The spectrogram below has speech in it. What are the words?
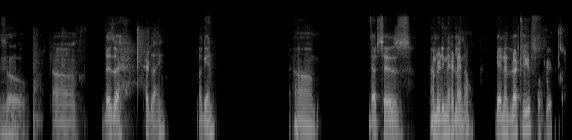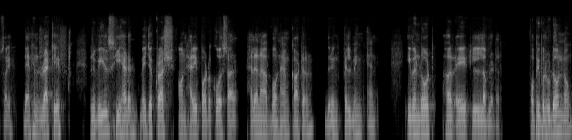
Mhm. So uh, there's a headline again um, that says, I'm reading the headline now. Daniel Radcliffe, Okay. sorry, Daniel Radcliffe reveals he had a Hmm. major crush on Harry Potter co-star Helena Bonham Carter during filming and even wrote her a love letter. For people who don't know,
